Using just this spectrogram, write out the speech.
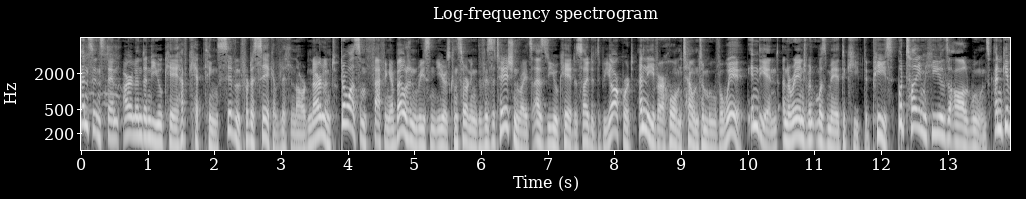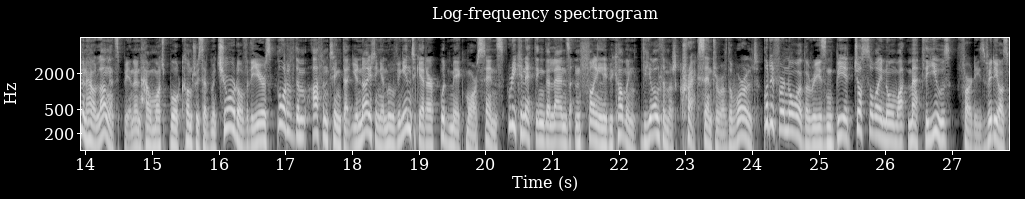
and since then, Ireland and the UK have kept things civil for the sake of little Northern Ireland. There was some faffing about in recent years concerning the visitation rights as the UK decided to be awkward and leave our hometown to move away. In the end, an arrangement was made to keep the peace. But time heals all wounds, and given how long it's been and how much both countries have matured over the years, both of them often think that uniting and moving in together would make more sense, reconnecting the lands and finally becoming the ultimate craic centre of the world. But if for no other reason, be it just so I know what map to use for these videos.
